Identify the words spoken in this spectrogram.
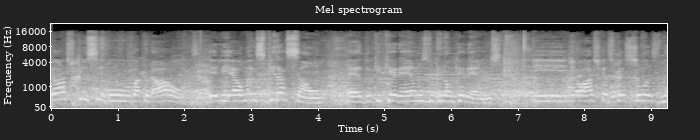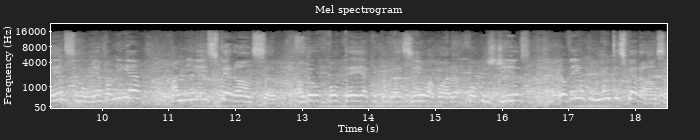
Eu acho que o, o Bacurau, ele é uma inspiração é, do que queremos, do que não queremos. E eu acho que as pessoas nesse momento, a minha, a minha esperança, quando eu voltei aqui para o Brasil, agora há poucos dias, eu venho com muita esperança,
